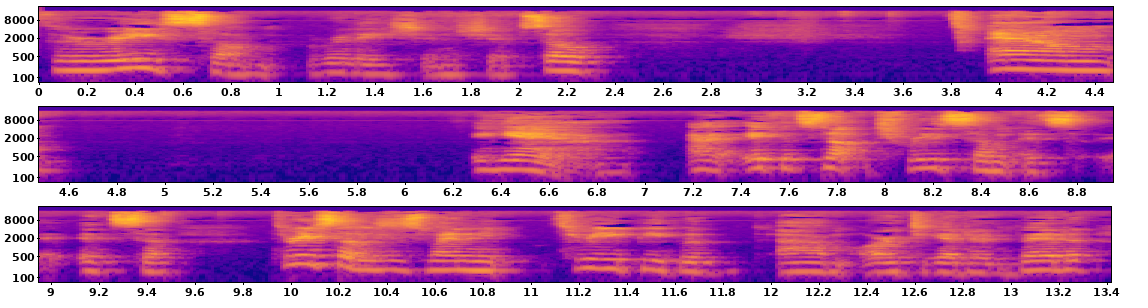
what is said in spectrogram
threesome relationship. So, um, yeah, uh, if it's not threesome, it's it's a threesome is when three people um, are together in bed,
